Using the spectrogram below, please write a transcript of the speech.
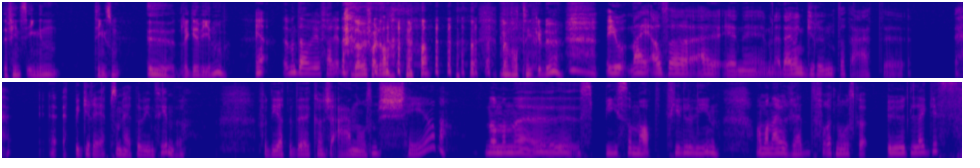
Det fins ingenting som ødelegger vinen. Ja, men da er vi jo ferdige, da. Da er vi ferdige, da. Ja. Men hva tenker du? Jo, nei, altså, jeg er enig med deg. Det er jo en grunn til at det er et, et begrep som heter vinfiender. Fordi at det kanskje er noe som skjer, da. Når man eh, spiser mat til vin. Og man er jo redd for at noe skal ødelegges.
